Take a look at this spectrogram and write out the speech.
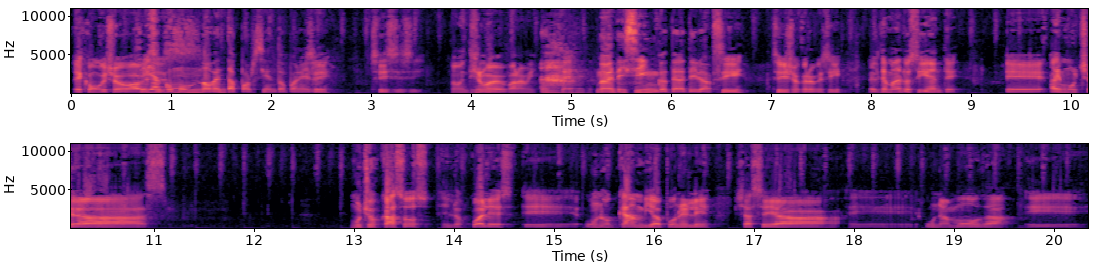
Es como que yo a Sería veces... como un 90%, ponele. Sí, sí, sí, sí. 99 para mí. 95 te la tiro. Sí, sí, yo creo que sí. El tema es lo siguiente. eh, hay muchas... muchos casos en los cuales eh, uno cambia, ponerle ya sea eh, una moda, eh,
